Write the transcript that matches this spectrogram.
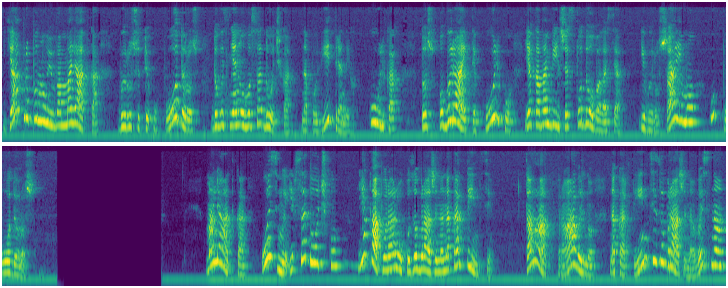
Я пропоную вам, малятка, вирушити у подорож до весняного садочка на повітряних кульках. Тож обирайте кульку, яка вам більше сподобалася, і вирушаємо у подорож. Малятка, ось ми і в садочку. Яка пора року зображена на картинці? Так, правильно, на картинці зображена весна.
